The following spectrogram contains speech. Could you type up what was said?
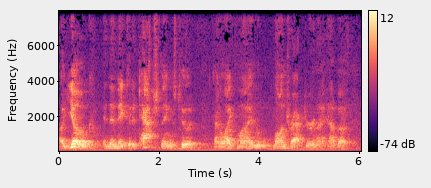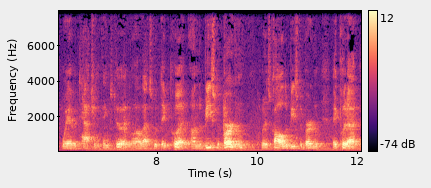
a yoke, and then they could attach things to it. Kind of like my little lawn tractor, and I have a way of attaching things to it. Well, that's what they put on the beast of burden, what is called a beast of burden. They put a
